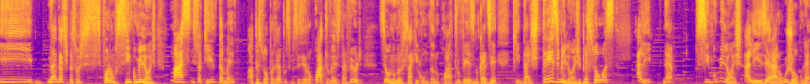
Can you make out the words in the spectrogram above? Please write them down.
E, né, dessas pessoas foram 5 milhões. Mas isso aqui também, a pessoa, por exemplo, se você zerou 4 vezes Starfield, seu número está aqui contando 4 vezes. Não quer dizer que das 13 milhões de pessoas ali, né, 5 milhões ali zeraram o jogo, né?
